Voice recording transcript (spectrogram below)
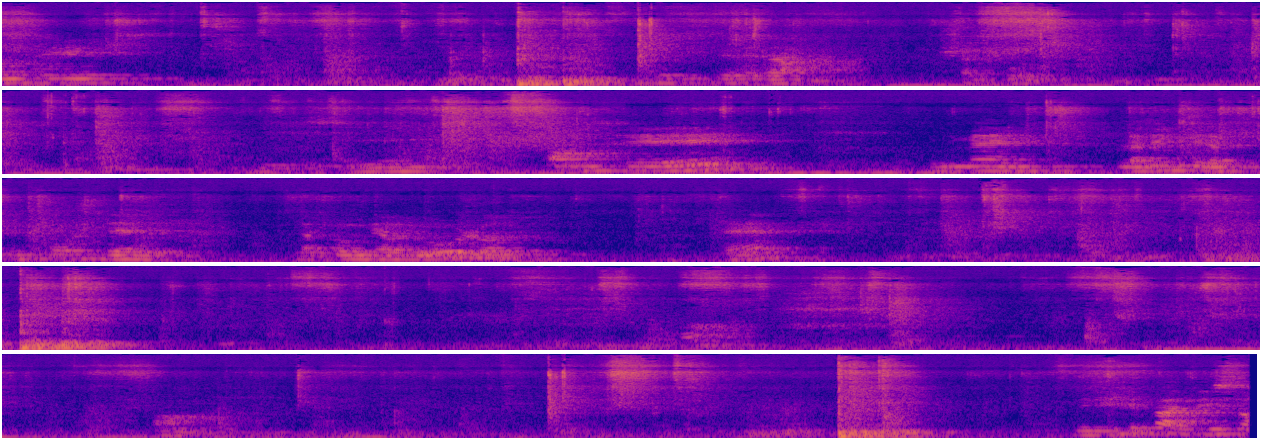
volonté récupérer l'arme chaque fois. Ici, entrer, la main qui est la plus proche d'elle, la paume vers le haut, l'autre fazer isso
